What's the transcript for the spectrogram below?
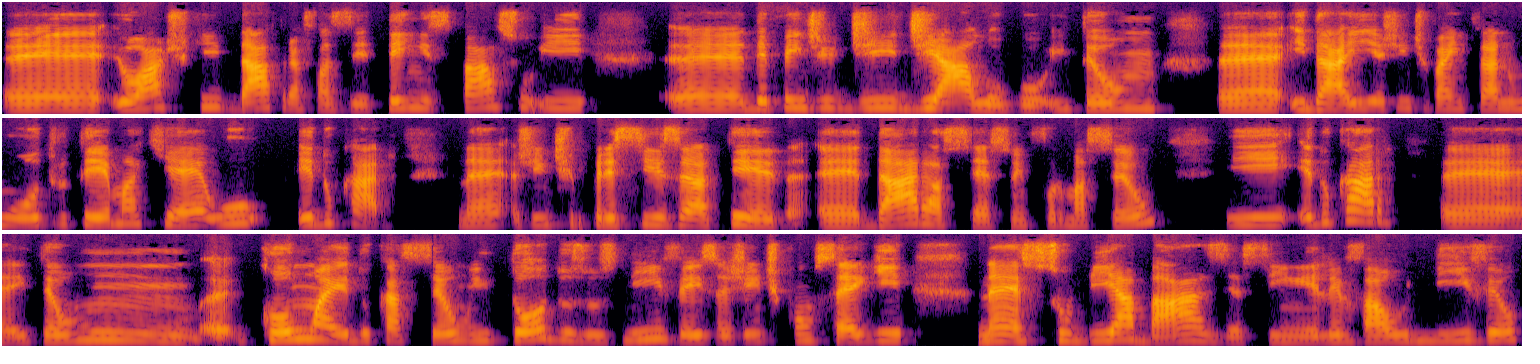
é, eu acho que dá para fazer, tem espaço e é, depende de diálogo. Então, é, e daí a gente vai entrar num outro tema que é o educar, né? A gente precisa ter, é, dar acesso à informação e educar. É, então, é, com a educação em todos os níveis, a gente consegue né, subir a base, assim, elevar o nível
